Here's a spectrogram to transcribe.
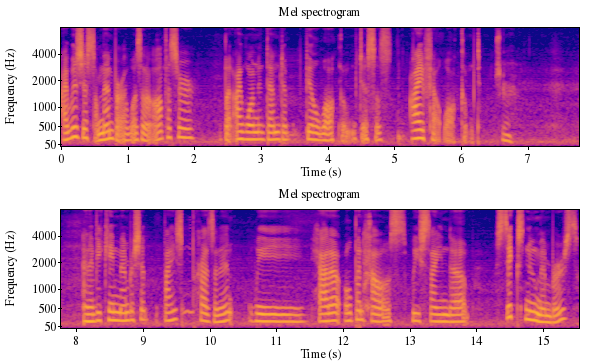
I was just a member. I wasn't an officer, but I wanted them to feel welcome, just as I felt welcomed Sure. and I became membership vice president. We had an open house. We signed up six new members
